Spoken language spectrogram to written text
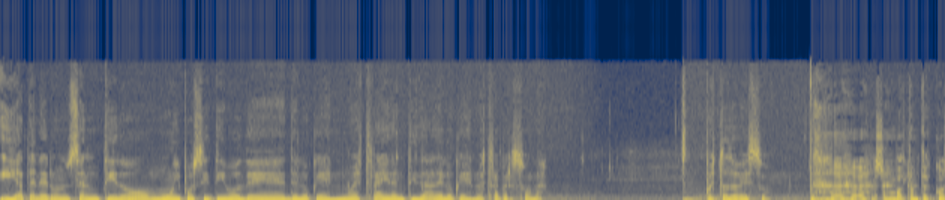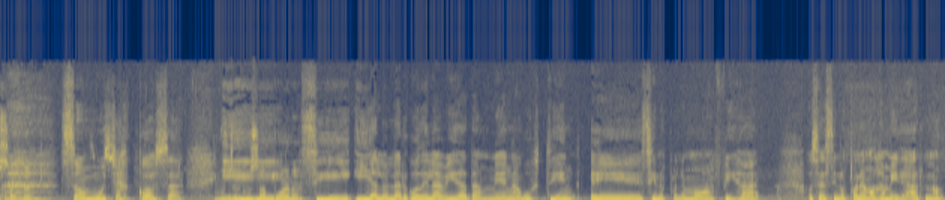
y a tener un sentido muy positivo de, de lo que es nuestra identidad, de lo que es nuestra persona. Pues todo eso. Pues son bastantes cosas, ¿eh? Son Sí, muchas sí. cosas. Muchas cosas buenas. Sí, y a lo largo de la vida también, Agustín, eh, si nos ponemos a fijar, o sea, si nos ponemos a mirar, ¿no?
